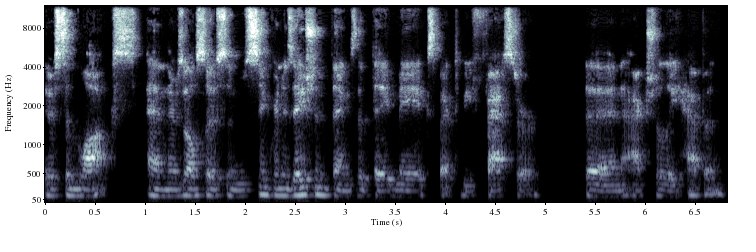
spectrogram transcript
there's some locks and there's also some synchronization things that they may expect to be faster than actually happen.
